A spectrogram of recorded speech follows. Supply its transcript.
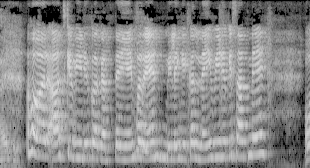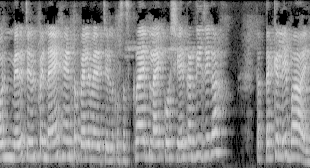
आए थे। और आज के वीडियो का करते हैं यहीं पर एंड मिलेंगे कल नई वीडियो के साथ में। और मेरे चैनल पे नए हैं तो पहले मेरे चैनल को सब्सक्राइब लाइक और शेयर कर दीजिएगा। तब तक के लिए बाय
